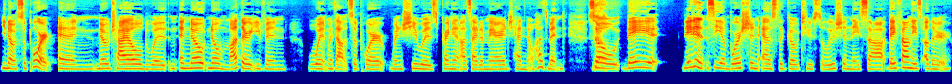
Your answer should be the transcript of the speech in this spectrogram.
you know support and no child was and no no mother even went without support when she was pregnant outside of marriage had no husband so yeah. they they didn't see abortion as the go-to solution they saw they found these other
